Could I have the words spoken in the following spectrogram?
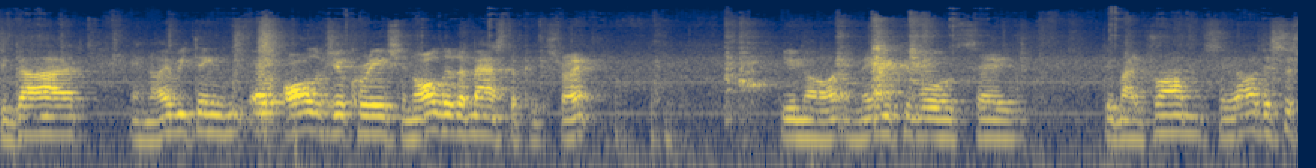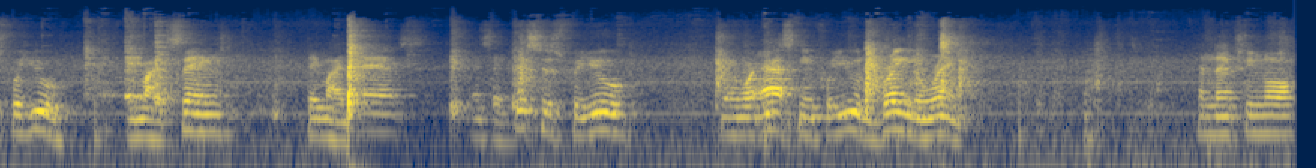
to God, and everything, all of your creation, all of the masterpiece, right? You know, and maybe people will say, they might drum, say, oh, this is for you. They might sing, they might dance, and say, this is for you. And we're asking for you to bring the ring. And next you know,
